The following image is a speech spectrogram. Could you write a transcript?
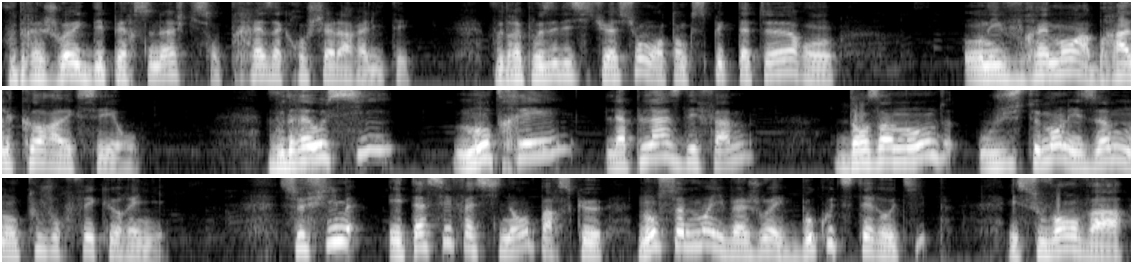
voudrait jouer avec des personnages qui sont très accrochés à la réalité, voudrait poser des situations où, en tant que spectateur, on, on est vraiment à bras-le-corps avec ces héros. Voudrait aussi montrer la place des femmes dans un monde où justement les hommes n'ont toujours fait que régner. Ce film est assez fascinant parce que non seulement il va jouer avec beaucoup de stéréotypes, et souvent on va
